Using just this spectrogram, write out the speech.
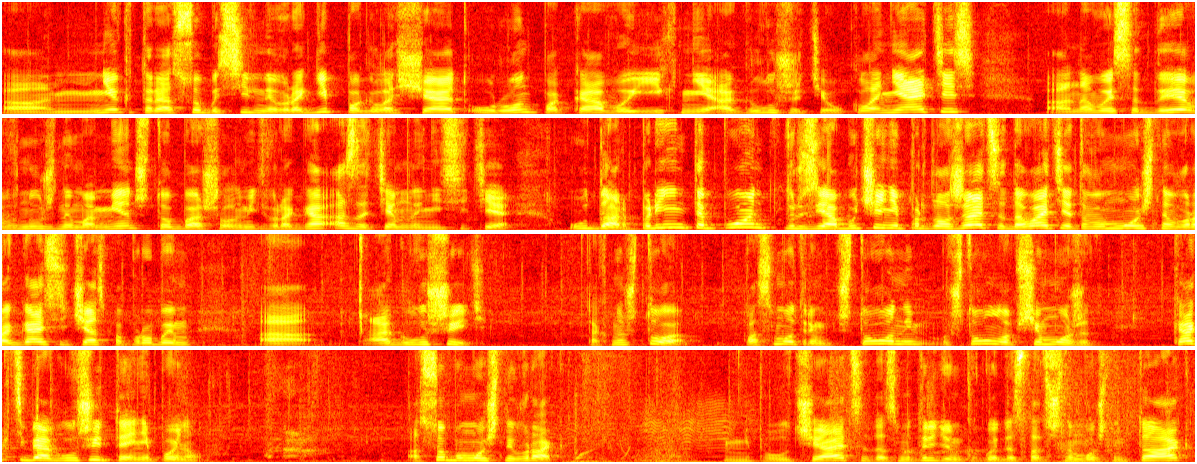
А, некоторые особо сильные враги поглощают урон, пока вы их не оглушите. Уклоняйтесь а, на ВСД в нужный момент, чтобы ошеломить врага, а затем нанесите удар. Принято point, друзья, обучение продолжается. Давайте этого мощного врага сейчас попробуем а, оглушить. Так, ну что, посмотрим, что он, что он вообще может. Как тебя оглушить-то, я не понял. Особо мощный враг. Не получается. Да, смотрите, он какой достаточно мощный. Так,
